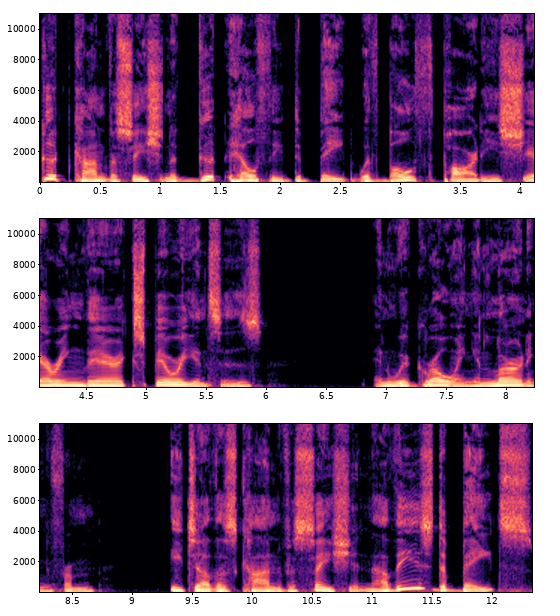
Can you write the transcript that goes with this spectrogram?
good conversation, a good healthy debate with both parties sharing their experiences and we're growing and learning from each other's conversation. Now these debates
